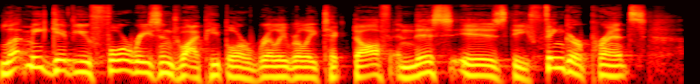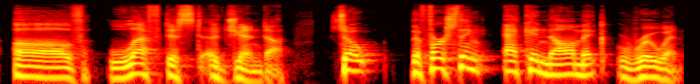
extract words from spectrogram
let me give you four reasons why people are really, really ticked off. And this is the fingerprints of leftist agenda. So, the first thing economic ruin.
